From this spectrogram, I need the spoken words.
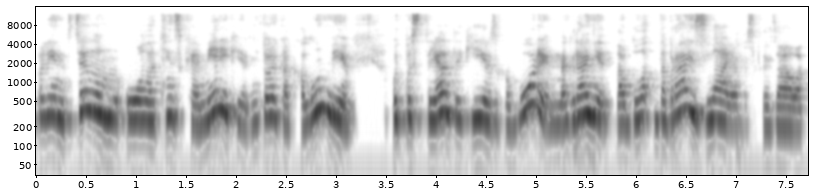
Полин, в целом о Латинской Америке, не только о Колумбии, вот постоянно такие разговоры на грани добла, добра и зла, я бы сказала.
